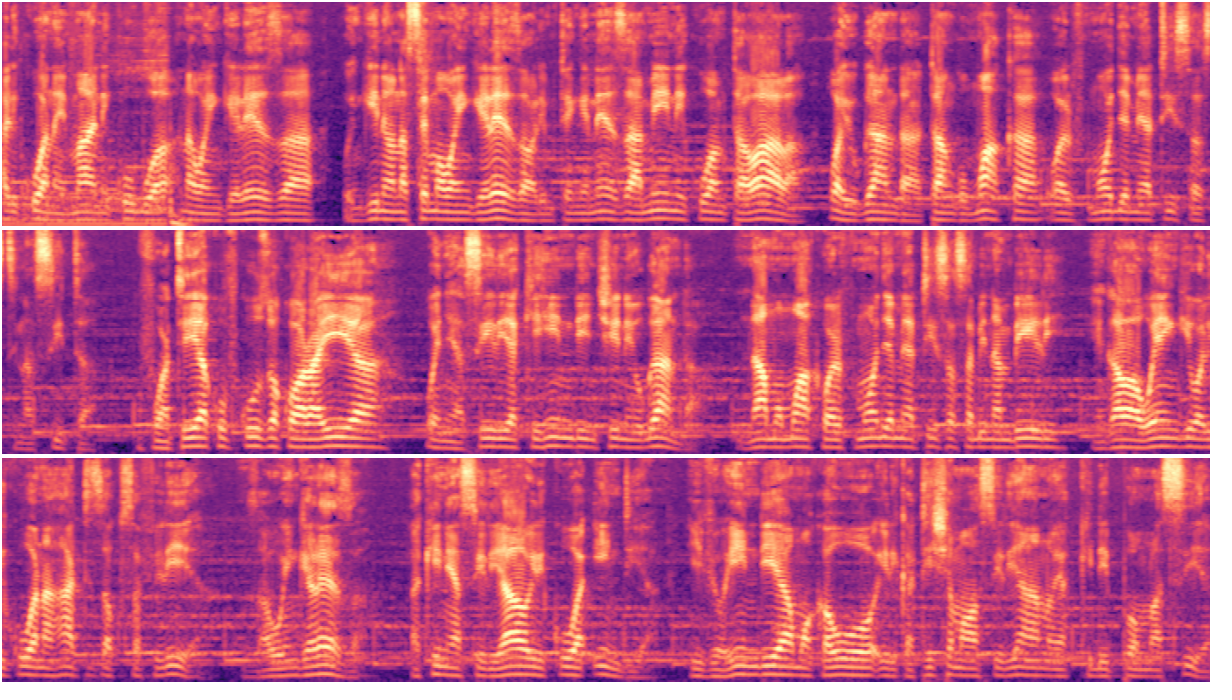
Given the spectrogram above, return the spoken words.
alikuwa na imani kubwa na Waingereza. Wengine wanasema Waingereza walimtengeneza Amini kuwa mtawala wa Uganda tangu mwaka wa 1966 kufuatia kufukuzwa kwa raia wenye asili ya Kihindi nchini Uganda mnamo mwaka wa 1972. Ingawa wengi walikuwa na hati za kusafiria za Uingereza, lakini asili yao ilikuwa India. Hivyo India mwaka huo ilikatisha mawasiliano ya kidiplomasia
